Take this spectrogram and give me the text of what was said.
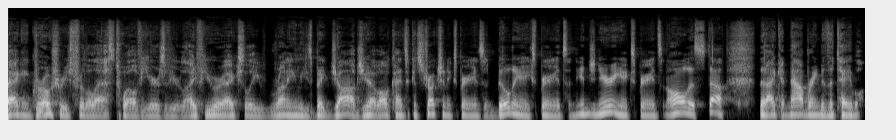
bagging groceries for the last 12 years of your life you were actually running these big jobs you have all kinds of construction experience and building experience and engineering experience and all this stuff that i can now bring to the table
